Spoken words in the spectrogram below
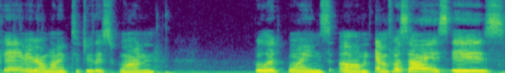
Okay maybe I wanted to do this one. Bullet points. Um, emphasize is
